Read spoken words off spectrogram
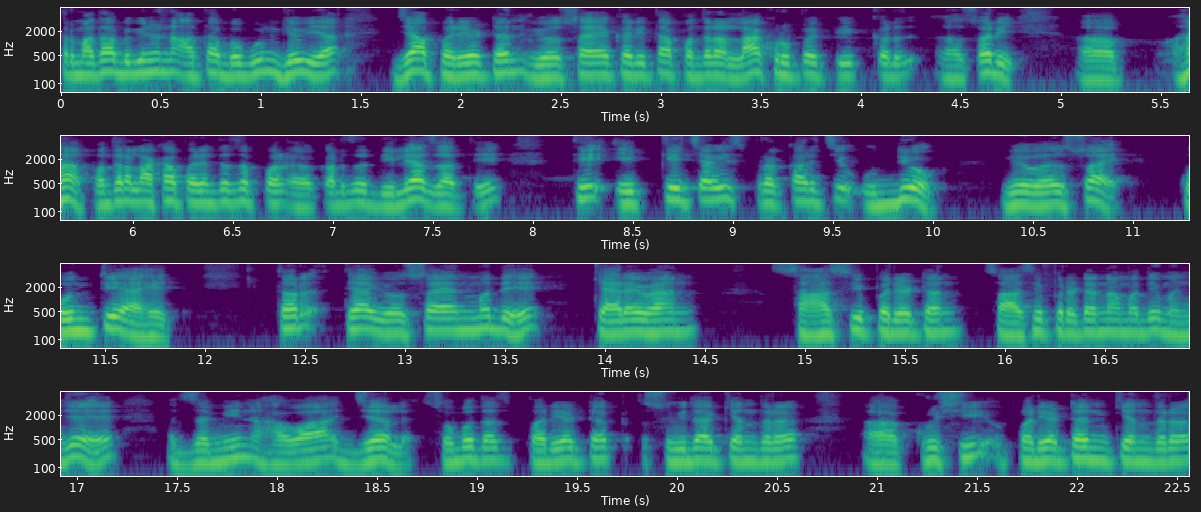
तर माता भगिनींनो आता बघून घेऊया. ज्या पर्यटन व्यवसायाकरिता पंधरा लाख रुपये पीक कर्ज सॉरी हा पंधरा लाखापर्यंतचं कर्ज दिल्या जाते. ते एक्केचाळीस प्रकारचे उद्योग व्यवसाय कोणते आहेत? तर त्या व्यवसायांमध्ये कॅरेव्हॅन साहसी पर्यटन साहसी पर्यटनामध्ये म्हणजे जमीन हवा जल सोबतच पर्यटक सुविधा केंद्र कृषी पर्यटन केंद्र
